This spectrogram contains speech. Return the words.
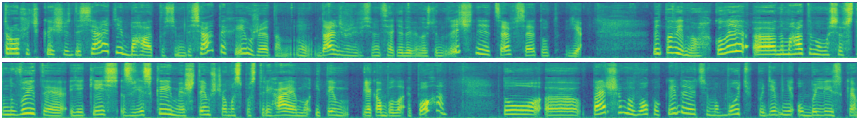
трошечки 60-ті, багато 70-х, і вже там ну, далі вже 80-ті, 90-ті, 2000 це все тут є. Відповідно, коли е, намагатимемося встановити якісь зв'язки між тим, що ми спостерігаємо, і тим, яка була епоха, то е, першими в око кидаються, мабуть, подібні обеліски,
